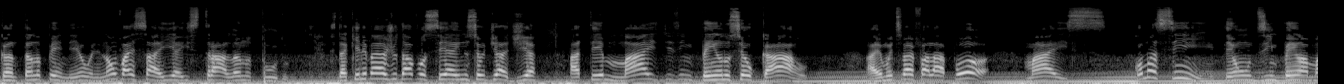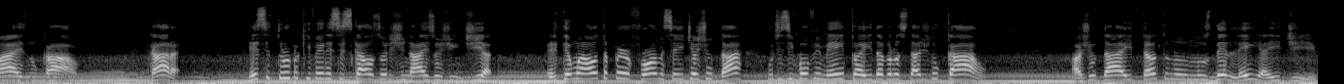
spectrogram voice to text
cantando pneu, ele não vai sair aí estralando tudo. Esse daqui ele vai ajudar você aí no seu dia a dia a ter mais desempenho no seu carro. Aí muitos vai falar, pô, mas como assim ter um desempenho a mais no carro? Cara, esse turbo que vem nesses carros originais hoje em dia, ele tem uma alta performance aí de ajudar o desenvolvimento aí da velocidade do carro. Ajudar aí tanto no, nos delay aí de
